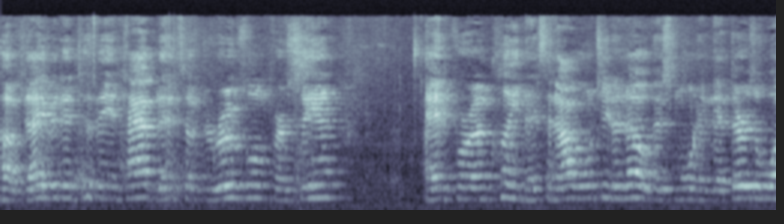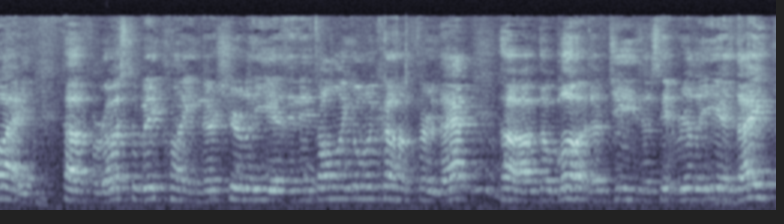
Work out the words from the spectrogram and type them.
Of David and to the inhabitants of Jerusalem for sin and for uncleanness. And I want you to know this morning that there's a way uh, for us to be clean. There surely is. And it's only going to come through that uh, the blood of Jesus. It really is. They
